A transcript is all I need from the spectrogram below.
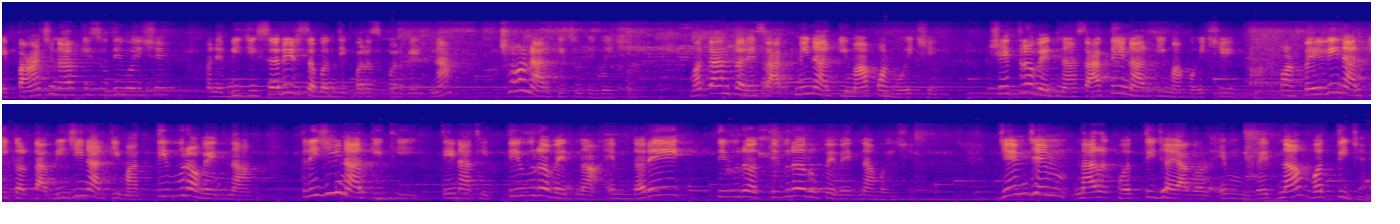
એ પાંચ નારકી સુધી હોય છે. અને બીજી શરીર સંબંધી પરસ્પર વેદના છ નારકી સુધી હોય છે. મતાંતરે સાતમી નારકીમાં પણ હોય છે. ક્ષેત્ર વેદના સાતે નારકીમાં હોય છે. પણ પહેલી નારકી કરતાં બીજી નારકીમાં તીવ્ર વેદના, ત્રીજી નારકીથી તેનાથી તીવ્ર વેદના એમ દરેક તીવ્ર તીવ્ર રૂપે વેદના હોય છે. જેમ જેમ નારક વધતી જાય આગળ, એમ વેદના વધતી જાય.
